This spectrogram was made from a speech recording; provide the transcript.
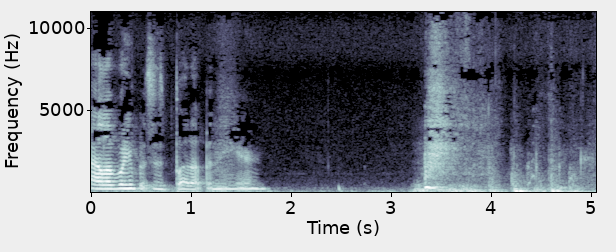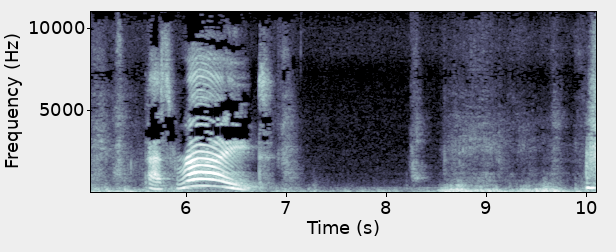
I love when he puts his butt up in the air. That's right.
